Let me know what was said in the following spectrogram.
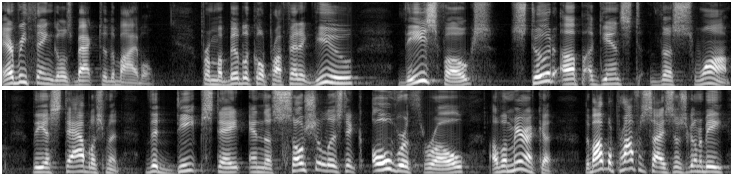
Everything goes back to the Bible. From a biblical prophetic view, these folks stood up against the swamp, the establishment, the deep state, and the socialistic overthrow of America. The Bible prophesies there's going to be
